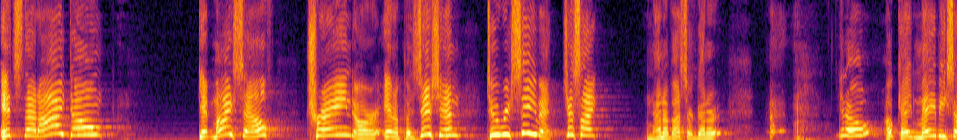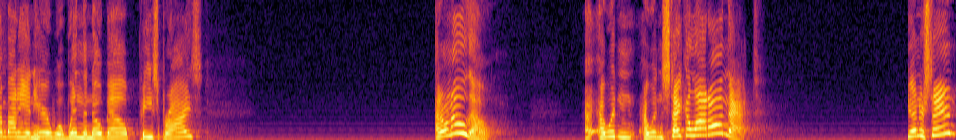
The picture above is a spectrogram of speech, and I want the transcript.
it's that I don't get myself trained or in a position to receive it. Just like none of us are going to, you know, okay, maybe somebody in here will win the Nobel Peace Prize. I don't know though. I, I, wouldn't, I wouldn't stake a lot on that. You understand?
